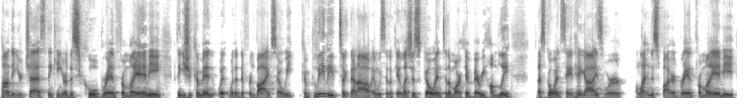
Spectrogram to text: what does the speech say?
pounding your chest, thinking you're this cool brand from Miami. I think you should come in with, with a different vibe. So we completely took that out and we said, okay, let's just go into the market very humbly. Let's go in saying, hey guys, we're a Latin inspired brand from Miami.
